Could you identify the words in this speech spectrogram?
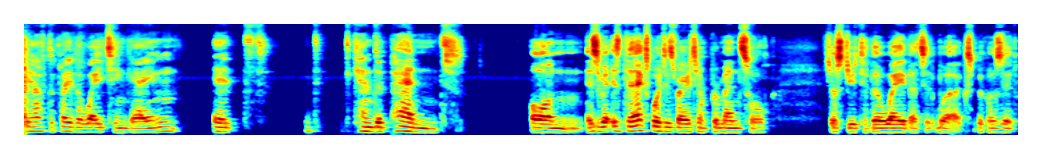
you have to play the waiting game it can depend on is the exploit is very temperamental just due to the way that it works because it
